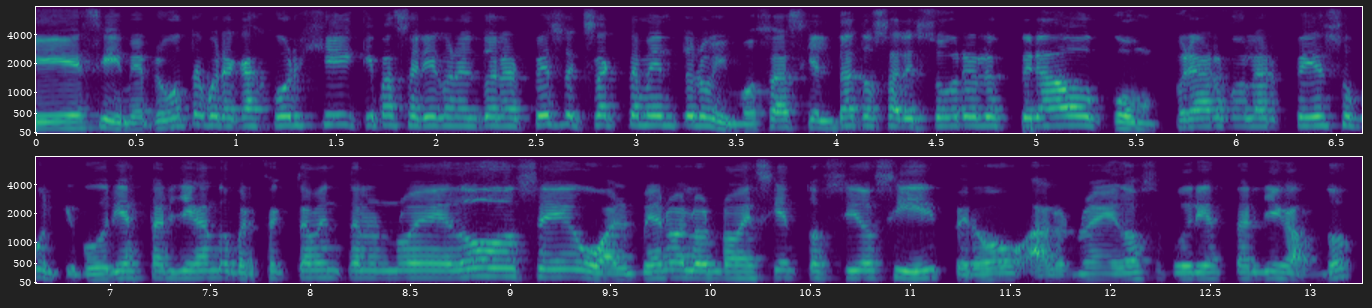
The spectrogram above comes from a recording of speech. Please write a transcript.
Eh, sí, me pregunta por acá Jorge, ¿qué pasaría con el dólar peso? Exactamente lo mismo. O sea, si el dato sale sobre lo esperado, comprar dólar peso, porque podría estar llegando perfectamente a los 9.12 o al menos a los 900 sí o sí, pero a los 9.12 podría estar llegando.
